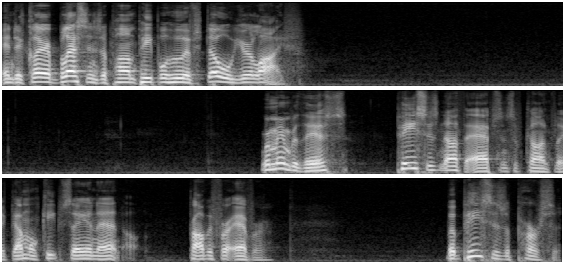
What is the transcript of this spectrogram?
and declare blessings upon people who have stole your life. Remember this peace is not the absence of conflict. I'm going to keep saying that probably forever. But peace is a person,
